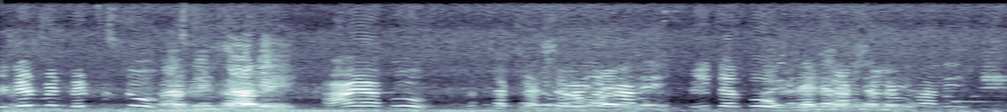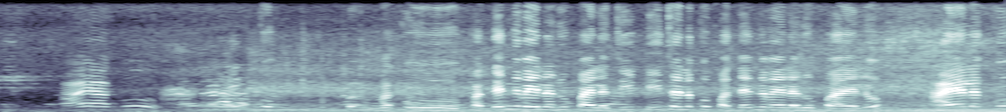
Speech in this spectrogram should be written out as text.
रिटायरमेंट बेनिफिट्स మాకు పద్దెనిమిది వేల రూపాయల టీచర్లకు పద్దెనిమిది వేల రూపాయలు ఆయాలకు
